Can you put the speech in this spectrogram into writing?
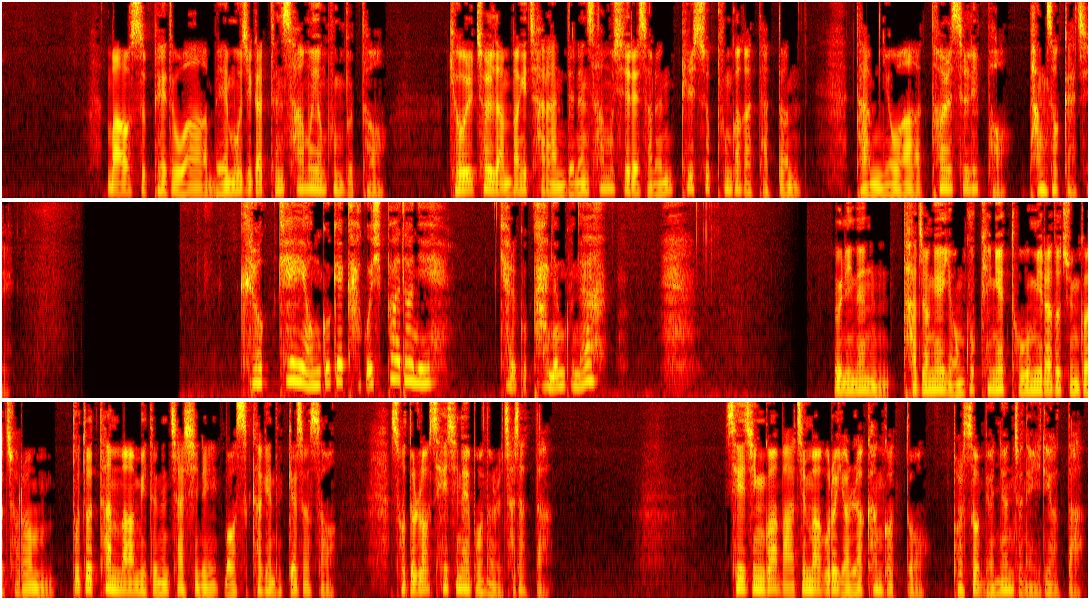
마우스패드와 메모지 같은 사무용품부터 겨울철 난방이 잘 안 되는 사무실에서는 필수품과 같았던 담요와 털 슬리퍼, 방석까지. 그렇게 영국에 가고 싶어 하더니 결국 가는구나. 은희는 다정의 영국행에 도움이라도 준 것처럼 뿌듯한 마음이 드는 자신이 머쓱하게 느껴져서 서둘러 세진의 번호를 찾았다. 세진과 마지막으로 연락한 것도 벌써 몇 년 전의 일이었다.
